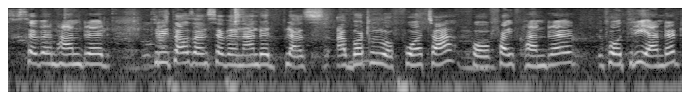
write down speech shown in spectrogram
700, 3700 plus a bottle of water for 500, for 300.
